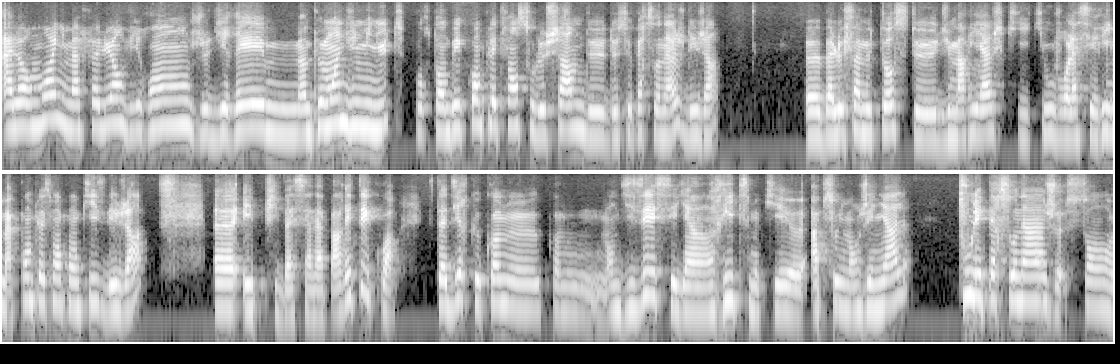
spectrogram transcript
Alors moi, il m'a fallu environ, je dirais, un peu moins d'une minute pour tomber complètement sous le charme de, de ce personnage déjà. Euh, bah, le fameux toast euh, du mariage qui, ouvre la série m'a complètement conquise déjà. Euh, et puis, bah, ça n'a pas arrêté, quoi. C'est-à-dire que, comme, comme on disait, il y a un rythme qui est absolument génial. Tous les personnages sont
